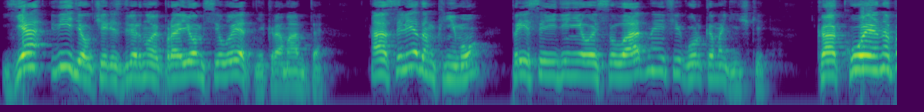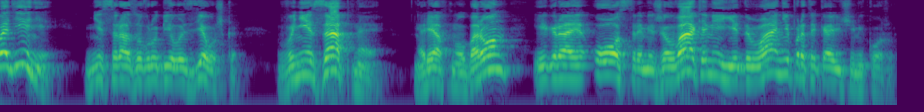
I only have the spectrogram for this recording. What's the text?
Я видел через дверной проем силуэт некроманта, а следом к нему присоединилась ладная фигурка магички. «Какое нападение!» – не сразу врубилась девушка. «Внезапное!» – рявкнул барон, играя острыми желваками, едва не протыкающими кожу.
